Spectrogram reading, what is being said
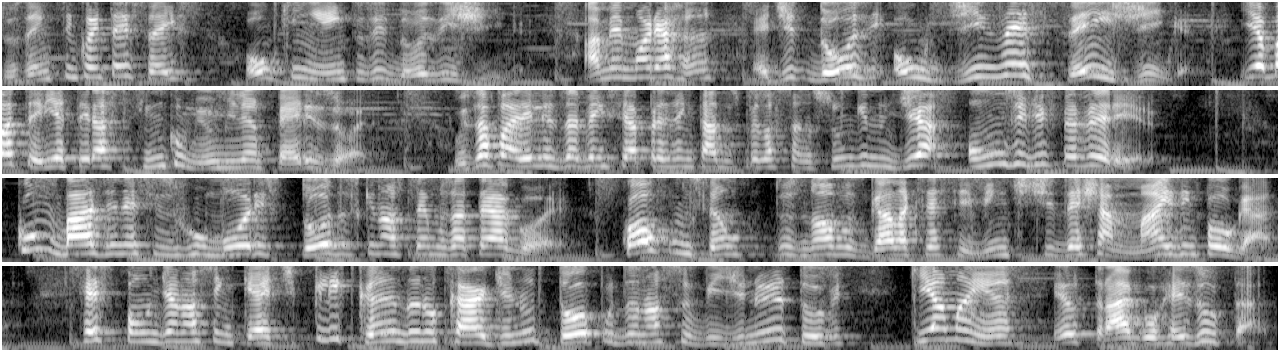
256 ou 512 GB. A memória RAM é de 12 ou 16 GB e a bateria terá 5.000 mAh. Os aparelhos devem ser apresentados pela Samsung no dia 11 de fevereiro. Com base nesses rumores todos que nós temos até agora, qual função dos novos Galaxy S20 te deixa mais empolgado? Responde a nossa enquete clicando no card no topo do nosso vídeo no YouTube, que amanhã eu trago o resultado.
